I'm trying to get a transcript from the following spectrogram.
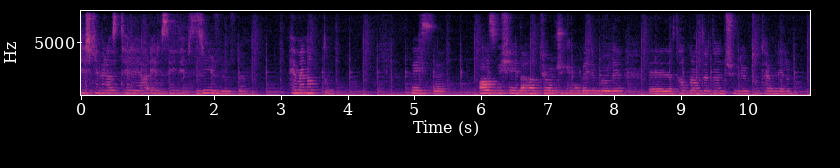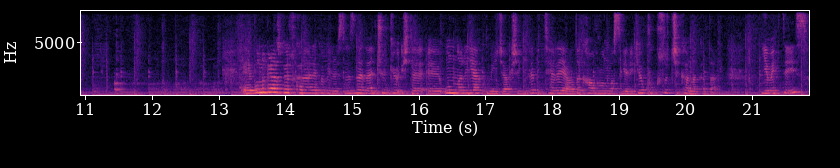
Keşke biraz tereyağı eriseydi hep sizin yüzünüzden. Hemen attım. Neyse. Az bir şey daha atıyorum çünkü bu benim böyle e, tatlandırdığını düşündüğüm totemlerim. E, bunu biraz göz kararı yapabilirsiniz. Neden? Çünkü işte e, unları yakmayacak şekilde bir tereyağda kavrulması gerekiyor. Kokusu çıkana kadar. Yemekteyiz.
